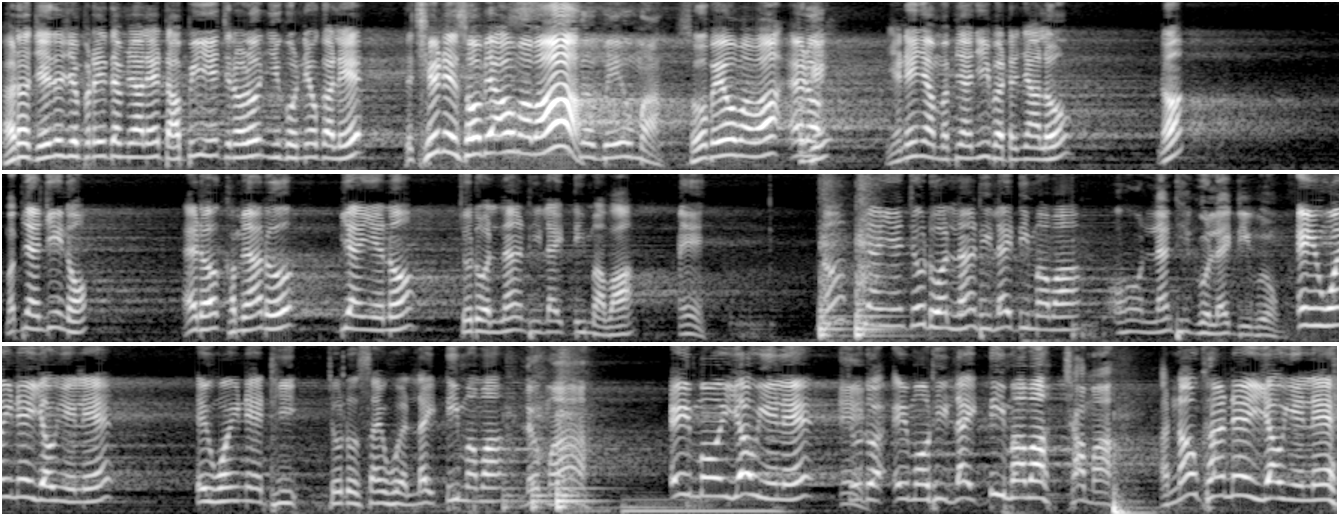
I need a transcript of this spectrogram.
အဲ့တော့ကျေးဇူးရှင်ပရိသတ်များလည်းဒါပြီးရင်ကျွန်တော်တို့ညီကိုနှစ်ယောက်ကလည်းတချင်းနေဆိုပြအောင်ပါပါ ဆိုပေးဦးမှာ ဆိုပေးအောင်ပါပါအဲ့တော့ Okay. ယနေ့ညမပြန်ကြည့်ပါတညလုံးနော်မပြန်ကြည့်နော်အဲ့တော့ခမများတို့ပြန်ရင်နော်ကျတို့လမ်းထိလိုက်တီးမှာပါ အဲ နော်ပြန်ရင်ကျတို့လမ်းထိလိုက်တီးမှာပါ ဩလန်ထီကိုလိုက်တီးဖို့ အိမ်ဝိုင်းနဲ့ရောက်ရင်လည်း အိမ်ဝိုင်းနဲ့အထိကျတို့ဆိုင်ဝဲလိုက်တီးမှာပါလုံးမအိမ်မော်ရောက်ရင်လည်းအေးကျတို့အိမ်မော်ထိလိုက်တီးမှာပါချမအနောက်ခန်းနဲ့ရောက်ရင်လည်း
